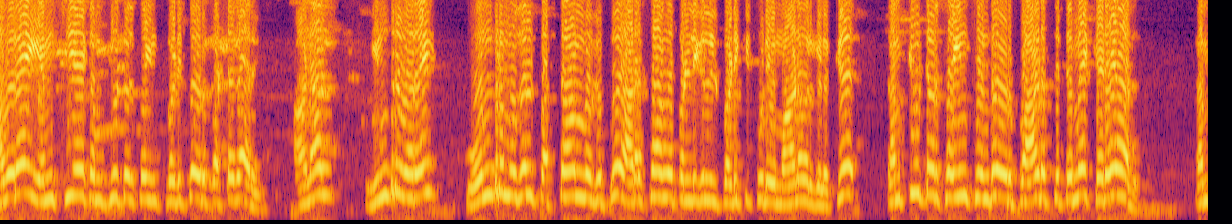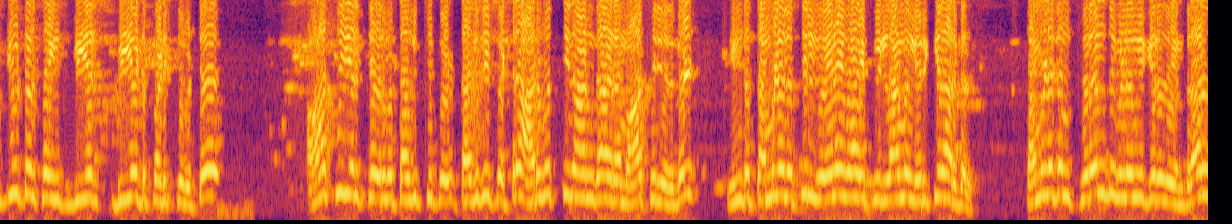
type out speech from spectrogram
அவரே எம்சிஏ கம்ப்யூட்டர் சயின்ஸ் படித்த ஒரு பட்டதாரி. ஆனால் இன்று வரை ஒன்று முதல் பத்தாம் வகுப்பு அரசாங்க பள்ளிகளில் படிக்கக்கூடிய மாணவர்களுக்கு கம்ப்யூட்டர் சயின்ஸ் என்ற ஒரு பாடத்திட்டமே கிடையாது. கம்ப்யூட்டர் சயின்ஸ் பிஎட் பிஎட் படித்துவிட்டு ஆசிரியர் தேர்வு தகுதி தகுதி பெற்ற அறுபத்தி நான்காயிரம் ஆசிரியர்கள் இன்று தமிழகத்தில் வேலை வாய்ப்பு இல்லாமல் இருக்கிறார்கள். தமிழகம் சிறந்து விளங்குகிறது என்றால்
